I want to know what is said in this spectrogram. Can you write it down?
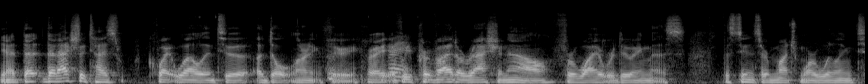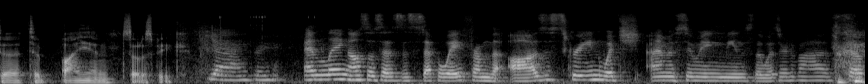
Yeah, that, that actually ties quite well into adult learning theory, right? If we provide a rationale for why we're doing this, the students are much more willing to, to buy in, so to speak. Yeah, I agree. And Lang also says to step away from the Oz screen, which I'm assuming means the Wizard of Oz. So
